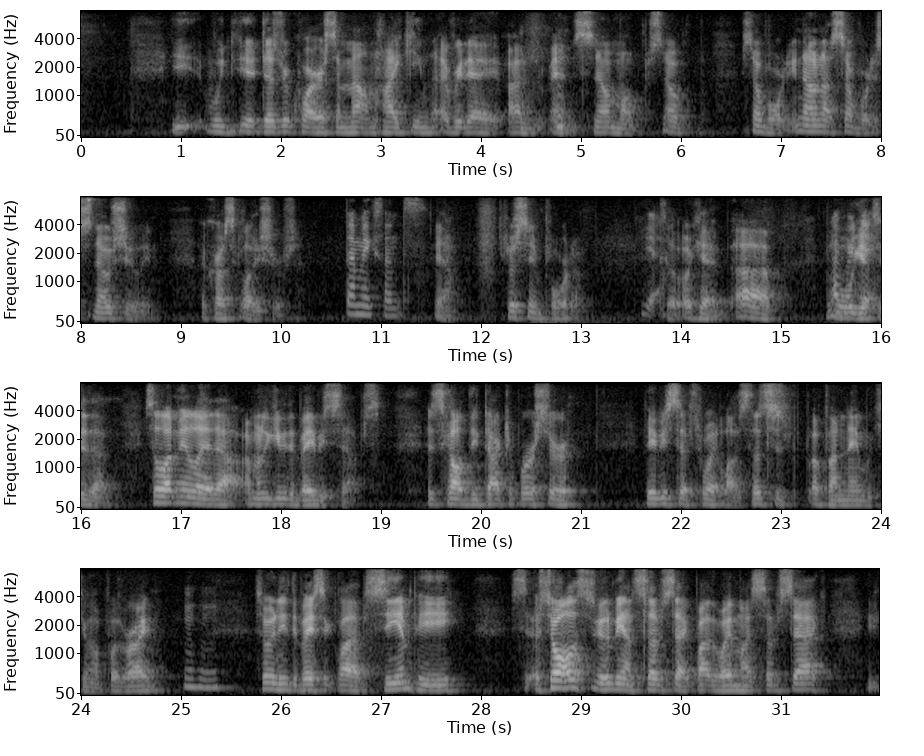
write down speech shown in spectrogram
We, it does require some mountain hiking every day on, and snowmo, snow snowboarding. No, not snowboarding, snowshoeing across glaciers. That makes sense. Yeah, especially in Florida. Yeah. So okay, uh, we'll get to that. So let me lay it out. I'm going to give you the baby steps. It's called the Dr. Purser Baby Steps Weight Loss. That's just a fun name we came up with, right? Mm-hmm. So we need the basic labs, CMP. So all this is going to be on Substack, by the way, my Substack.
